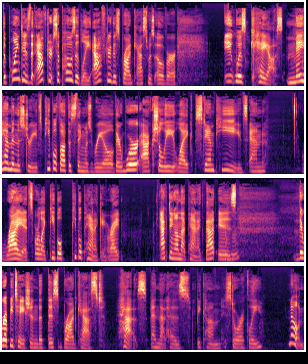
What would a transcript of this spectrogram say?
the point is that after supposedly after this broadcast was over, it was chaos, mayhem in the streets. People thought this thing was real. There were actually like stampedes and riots or like people people panicking, right? Acting on that panic. That is the reputation that this broadcast has and that has become historically known.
